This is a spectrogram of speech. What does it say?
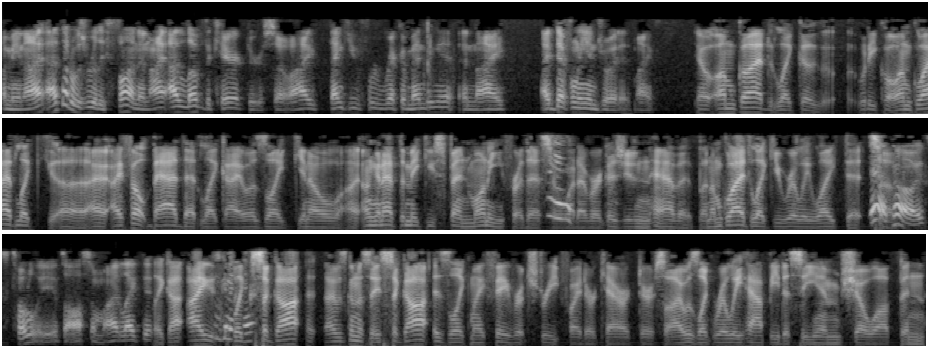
I mean, I, I thought it was really fun and I, I love the character. So I thank you for recommending it. And I, I definitely enjoyed it, Mike. You know, I'm glad, like, uh, what do you call? It? I'm glad, like, uh, I, I felt bad that, like, I was like, you know, I, I'm gonna have to make you spend money for this or whatever because you didn't have it. But I'm glad, like, you really liked it. Yeah, so. no, it's totally, it's awesome. I liked it. Like I, I like Sagat. I was gonna say Sagat is like my favorite Street Fighter character, so I was like really happy to see him show up, and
